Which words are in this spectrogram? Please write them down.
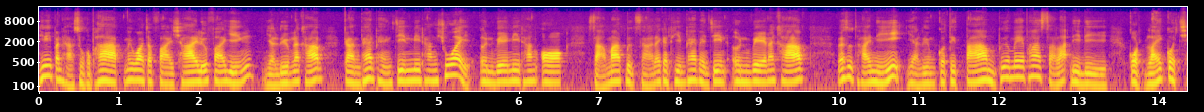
ที่มีปัญหาสุขภาพ ไม่ว่าจะฝ่ายชายหรือฝ่ายหญิง อย่าลืมนะครับ การแพทย์แผนจีนมีทางช่วย เอินเวมีทางออก สามารถปรึกษาได้กับทีมแพทย์แผนจีนเอินเวนะครับ และสุดท้ายนี้อย่าลืมกดติดตามเพื่อไม่พลาดสาระดีๆ กดไลค์กดแช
